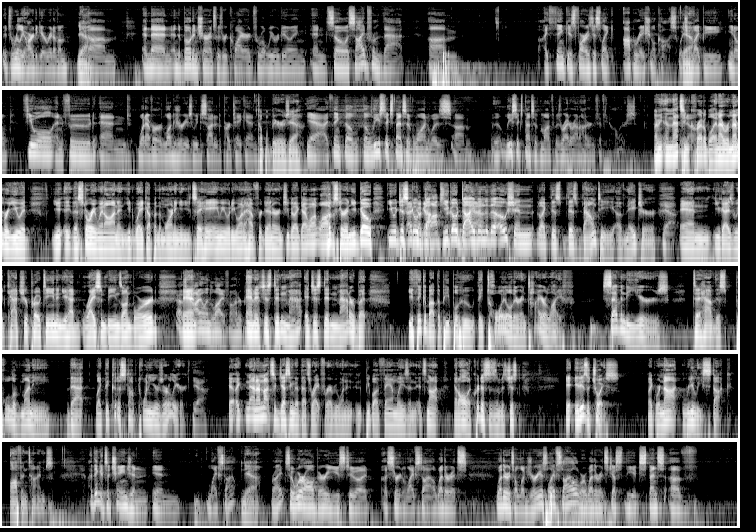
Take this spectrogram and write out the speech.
it's really hard to get rid of them. yeah. Um, and then, and the boat insurance was required for what we were doing. And so, aside from that, um, I think as far as just like operational costs, which Yeah. might be, you know, fuel and food and whatever luxuries we decided to partake in. A couple beers, yeah. Yeah, I think the the least expensive one was um, the least expensive month was right around one hundred and fifty dollars. I mean, and that's incredible. And I remember you would, you eh, the story went on, and you'd wake up in the morning and you'd say, "Hey, Amy, what do you want to have for dinner?" And she'd be like, "I want lobster." And you'd go, you would just I'd go, go you go dive Yeah. into the ocean like this this bounty of nature. Yeah. And you guys would catch your protein, and you had rice and beans on board, Yeah, it was and an island life, one hundred percent. and it just didn't matter. It just didn't matter. But you think about the people who they toil their entire life, seventy years, to have this pool of money that like they could have stopped twenty years earlier. Yeah, Yeah, like, and I'm not suggesting that that's right for everyone, and, and people have families, and it's not at all a criticism. It's just it, it is a choice. Like we're not really stuck oftentimes. I think it's a change in in lifestyle. Yeah, right? So we're all very used to a, a certain lifestyle, whether it's whether it's a luxurious lifestyle or whether it's just the expense of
